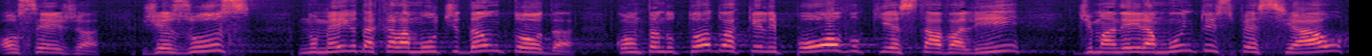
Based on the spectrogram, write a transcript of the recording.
ou seja, Jesus, no meio daquela multidão toda, contando todo aquele povo que estava ali, de maneira muito especial,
